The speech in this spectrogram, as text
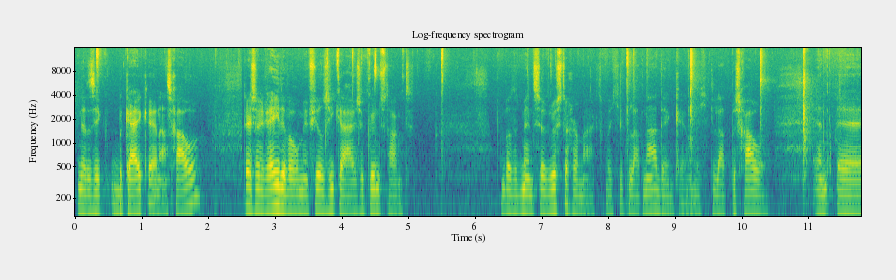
net als ik bekijken en aanschouwen. Er is een reden waarom in veel ziekenhuizen kunst hangt. Omdat het mensen rustiger maakt, omdat je het laat nadenken en omdat je het laat beschouwen. En eh,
